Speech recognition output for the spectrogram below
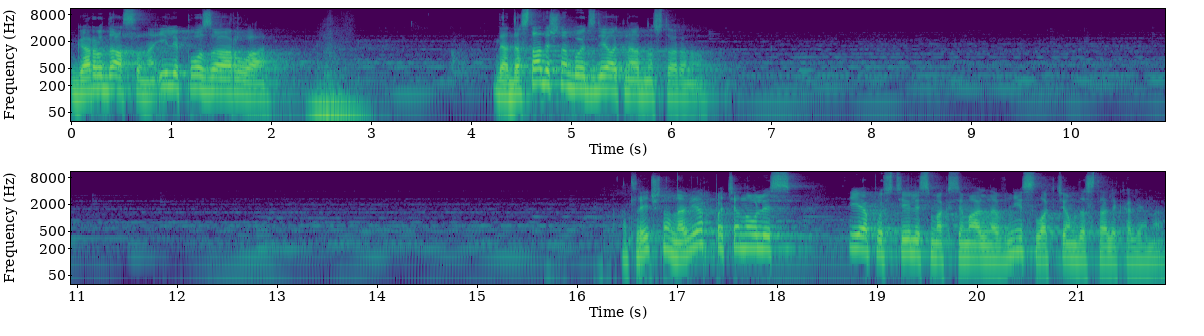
Гарудасана или поза орла. Да, достаточно будет сделать на одну сторону. Отлично, наверх потянулись и опустились максимально вниз, локтем достали колено.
